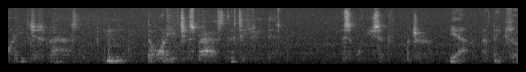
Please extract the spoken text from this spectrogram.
one he just passed. hmm The one he just passed, that's eating it. This one you said for mature. Yeah, I think so.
